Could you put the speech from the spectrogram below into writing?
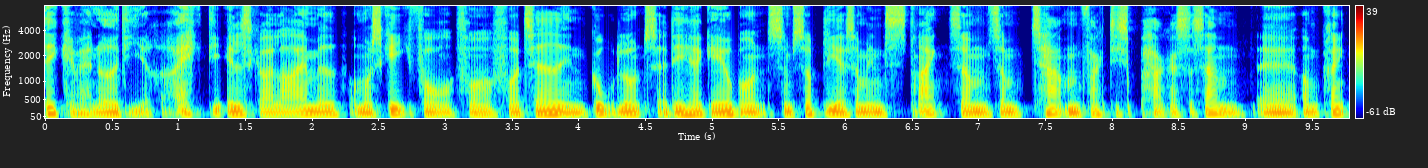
det kan være noget, de rigtig elsker at lege med, og måske får, får, får taget en god lunds af det her gavebånd, som så bliver som en streng, som, som tarmen faktisk pakker sig sammen øh, omkring,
